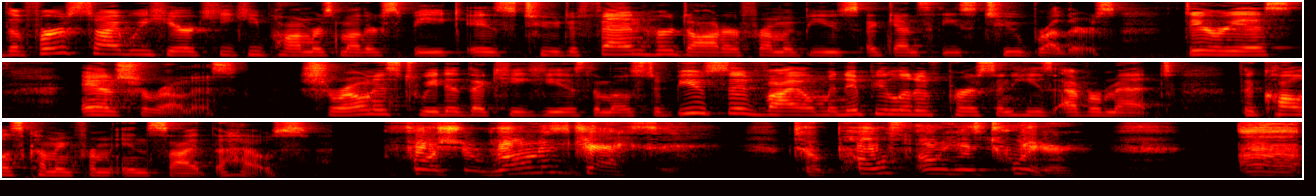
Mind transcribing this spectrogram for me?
The first time we hear Keke Palmer's mother speak is to defend her daughter from abuse against these two brothers, Darius and Sharonis. Sharonis tweeted that Keke is the most abusive, vile, manipulative person he's ever met. The call is coming from inside the house. For Sharonis Jackson to post on his Twitter uh,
